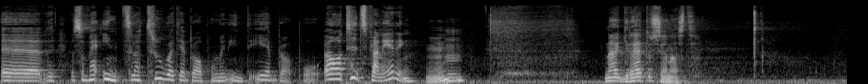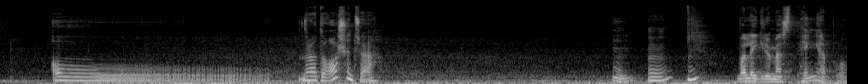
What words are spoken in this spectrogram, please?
eh, som, jag inte, som jag tror att jag är bra på men inte är bra på. Ja, tidsplanering. Mm. När grät du senast? Och några dagar sedan tror jag. Vad lägger du mest pengar på?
